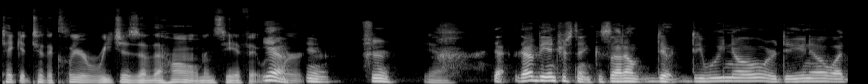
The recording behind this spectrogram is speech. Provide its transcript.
take it to the clear reaches of the home and see if it would yeah, work. Yeah, sure. Yeah, yeah, that would be interesting because I don't do. Do we know or do you know what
